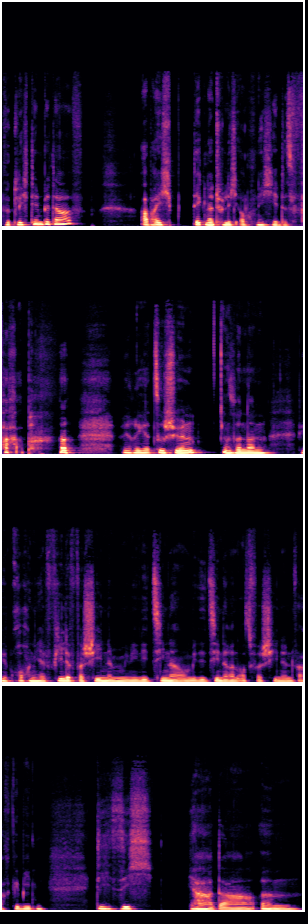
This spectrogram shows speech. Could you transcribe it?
wirklich den Bedarf. Aber ich decke natürlich auch nicht jedes Fach ab. Wäre ja zu schön, sondern wir brauchen ja viele verschiedene Mediziner und Medizinerinnen aus verschiedenen Fachgebieten, die sich ja da ähm,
